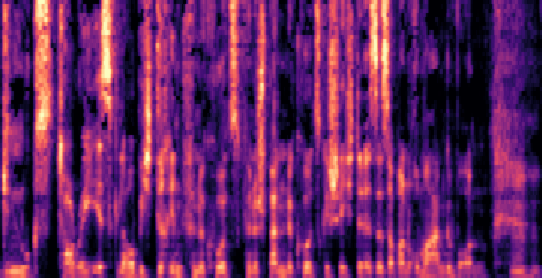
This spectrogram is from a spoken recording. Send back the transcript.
genug Story ist, glaube ich, drin für eine kurz, für eine spannende Kurzgeschichte. Es ist aber ein Roman geworden. Mhm.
